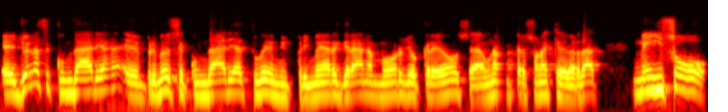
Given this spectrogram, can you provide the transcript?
Eh, yo en la secundaria, en primero de secundaria, tuve mi primer gran amor, yo creo, o sea, una persona que de verdad me hizo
